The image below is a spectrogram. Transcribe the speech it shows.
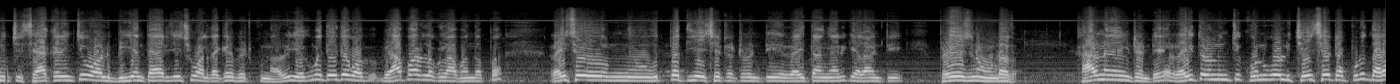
నుంచి సేకరించి వాళ్ళు బియ్యం తయారు చేసి వాళ్ళ దగ్గర పెట్టుకున్నారు. ఎగుమతి అయితే వ్యాపారులకు లాభం తప్ప రైతు ఉత్పత్తి చేసేటటువంటి రైతాంగానికి ఎలాంటి ప్రయోజనం ఉండదు. కారణం ఏమిటంటే రైతుల నుంచి కొనుగోలు చేసేటప్పుడు ధర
